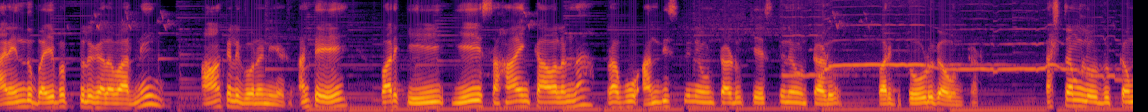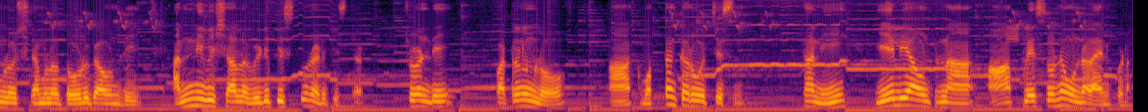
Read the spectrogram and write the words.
ఆయన ఎందు భయభక్తులు గలవారిని ఆకలి గొననీయడు. అంటే వారికి ఏ సహాయం కావాలన్నా ప్రభు అందిస్తూనే ఉంటాడు చేస్తూనే ఉంటాడు వారికి తోడుగా ఉంటాడు. కష్టంలో దుఃఖంలో శ్రమలో తోడుగా ఉండి అన్ని విషయాల్లో విడిపిస్తూ నడిపిస్తాడు. చూడండి పట్టణంలో మొత్తం కరువు వచ్చేసింది. కానీ ఏలియా ఉంటున్న ఆ ప్లేస్లోనే ఉన్నాడు ఆయన కూడా.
